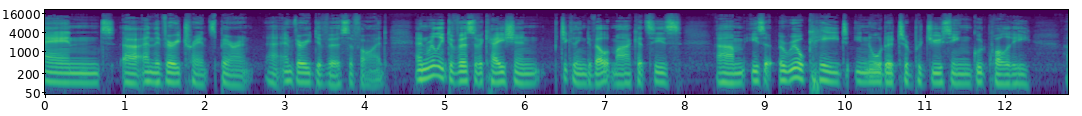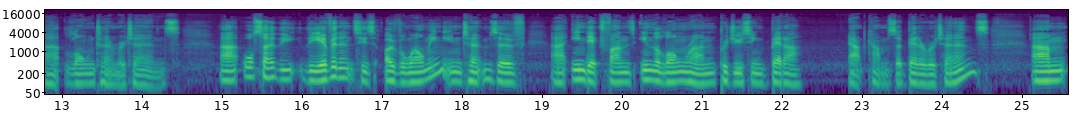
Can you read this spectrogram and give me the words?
and uh, and they're very transparent uh, and very diversified. And really, diversification particularly in developed markets, is um, is a, a, real key to, in order to producing good quality uh, long term returns. Uh, also, the, the evidence is overwhelming in terms of uh, index funds in the long run producing better outcomes, so better returns. Um,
